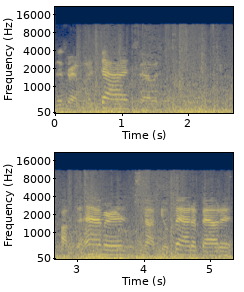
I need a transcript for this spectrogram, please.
This way I'm die, so let's pop the hammers, not feel bad about it.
